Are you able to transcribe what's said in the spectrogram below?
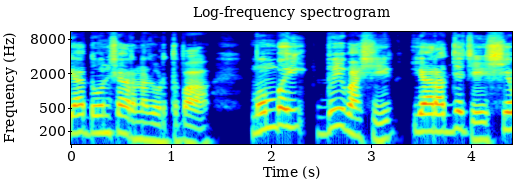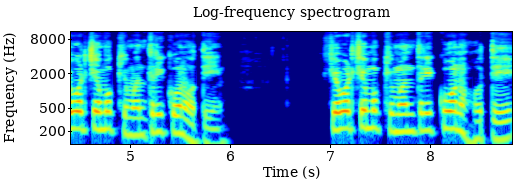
या दोन शहरांना जोडतं. पहा मुंबई द्विभाषिक या राज्याचे शेवटचे मुख्यमंत्री कोण होते? शेवटचे मुख्यमंत्री कोण होते?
